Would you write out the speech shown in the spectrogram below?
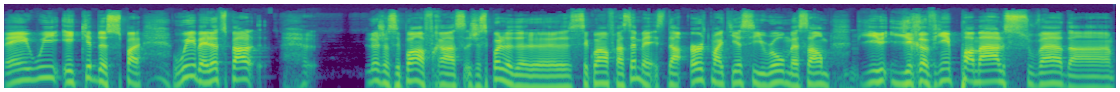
Ben oui, équipe de super. Oui, ben là tu parles. Là, je sais pas en français, je sais pas le- le- c'est quoi en français, mais c'est dans Earth Mightiest Hero, me semble. Puis il, il revient pas mal souvent dans,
